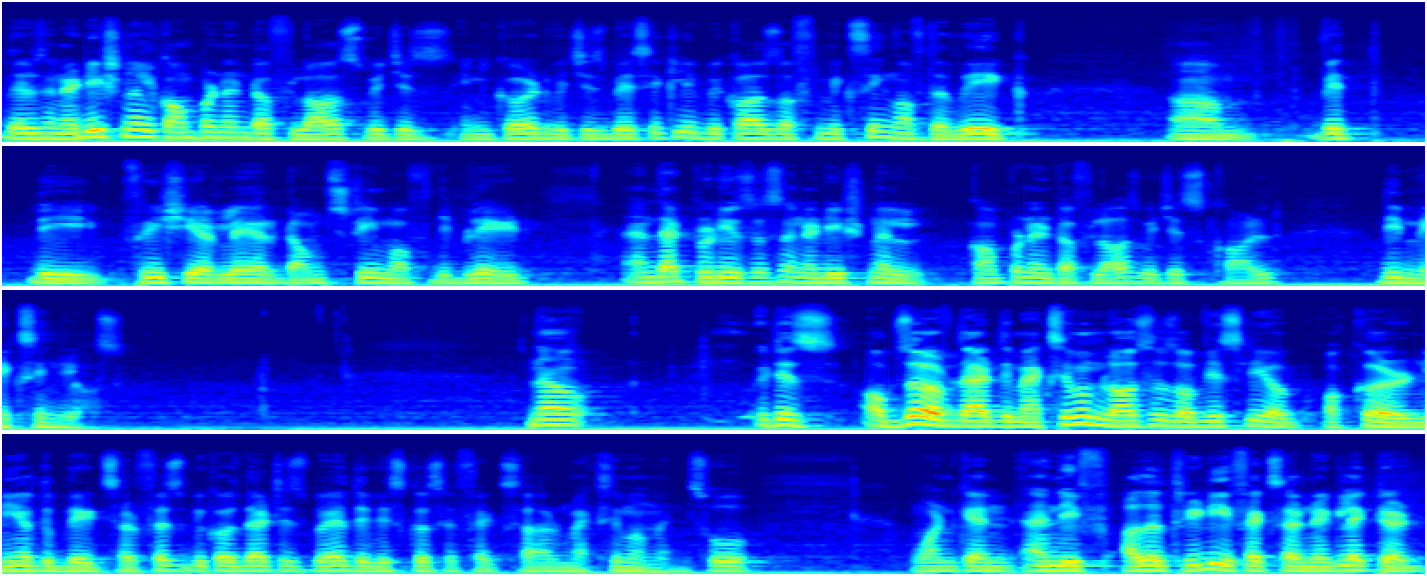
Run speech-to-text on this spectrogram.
there is an additional component of loss which is incurred which is basically because of mixing of the wake um, with the free shear layer downstream of the blade and that produces an additional component of loss which is called the mixing loss. Now, it is observed that the maximum losses obviously occur near the blade surface because that is where the viscous effects are maximum and so one can and if other 3D effects are neglected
